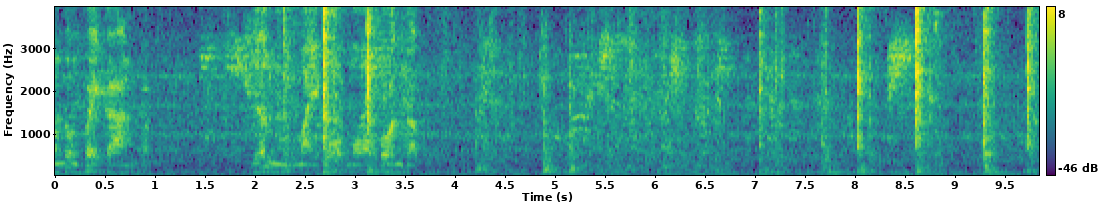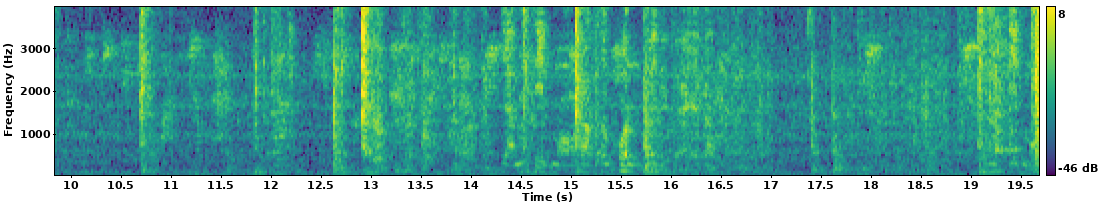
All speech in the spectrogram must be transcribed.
รตรงไฟกลางครับ เดี๋ยวใหม่ออหมอก่อนครับอย่ามันติดหมอครับต้องคนไปเรื่อยๆนะครับติดหมอ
